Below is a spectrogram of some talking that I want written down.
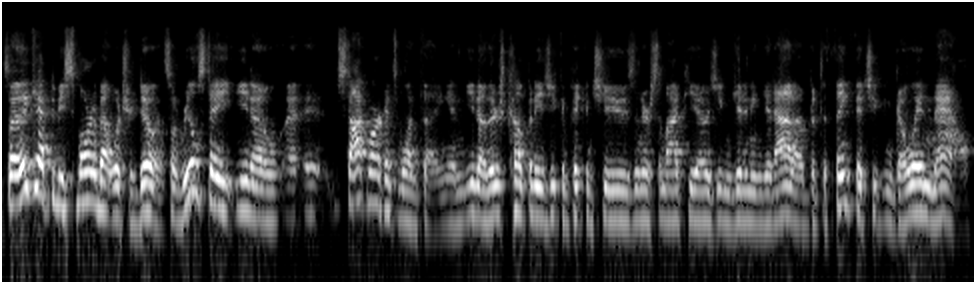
So I think you have to be smart about what you're doing. So real estate, you know, uh, uh, stock market's one thing, and you know, there's companies you can pick and choose, and there's some IPOs you can get in and get out of. But to think that you can go in now,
